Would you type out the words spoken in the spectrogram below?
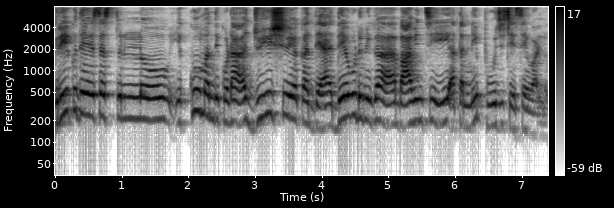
గ్రీకు దేశస్తుల్లో ఎక్కువ మంది కూడా జూయిష్ యొక్క దే దేవుడినిగా భావించి అతన్ని పూజ చేసేవాళ్ళు.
